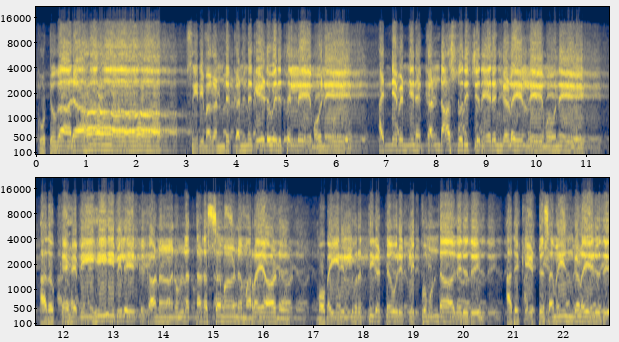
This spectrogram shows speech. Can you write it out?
കൂട്ടുകാരാ സിനിമ കണ്ട് കണ്ണ് കേടുവരുത്തല്ലേ മോനെ? അന്യപെണ്ണിനെ കണ്ടാസ്വദിച്ച് നേരം കളയല്ലേ മോനെ? അതൊക്കെ ഹബീബിലേക്ക് കാണാനുള്ള തടസ്സമാണ് മറയാണ്. മൊബൈലിൽ വൃത്തികെട്ട ഒരു ക്ലിപ്പും ഉണ്ടാകരുത് അത് കേട്ട് സമയം കളയരുത്.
